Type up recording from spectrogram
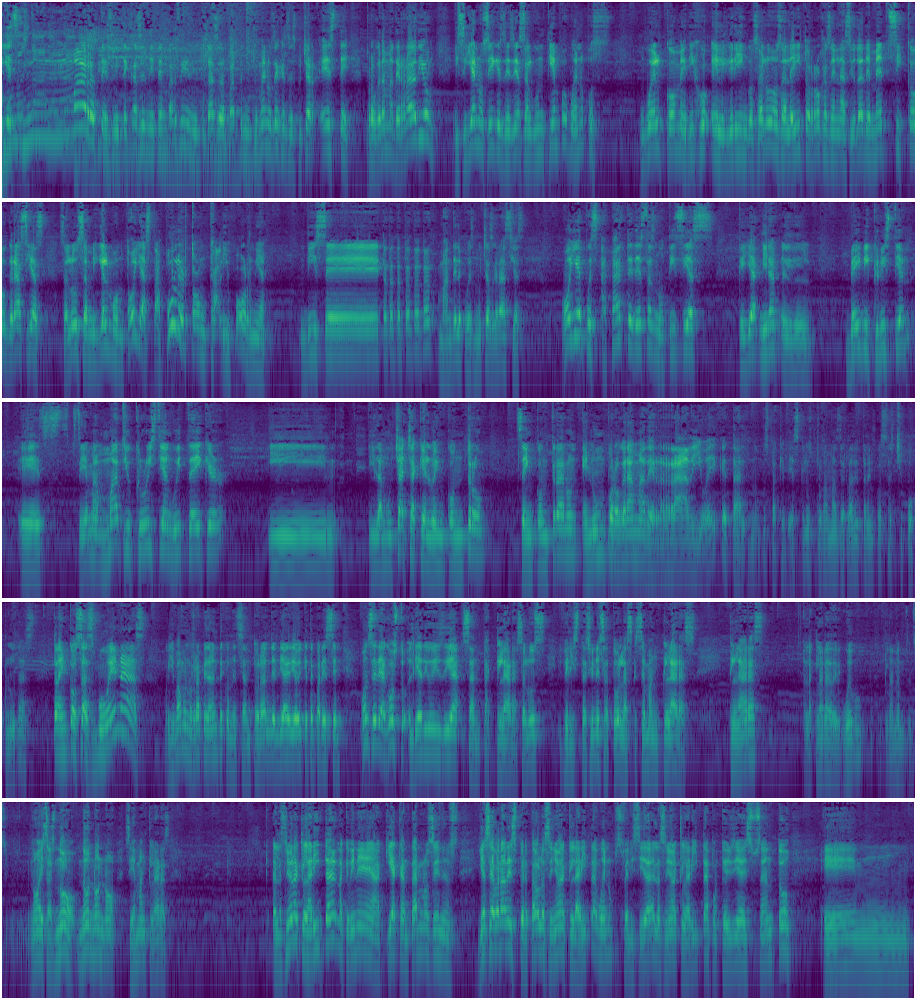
Hoy es ¿Cómo no estar martes, ni te cases ni te embarques, ni tu casa aparte, mucho menos dejes de escuchar este programa de radio. Y si ya nos sigues desde hace algún tiempo, bueno, pues welcome, dijo el gringo. Saludos a Leito Rojas en la Ciudad de México, gracias. Saludos a Miguel Montoya hasta Fullerton, California. Dice, ta, ta, ta. mándele pues, muchas gracias. Oye, pues aparte de estas noticias que ya, mira, el Baby Christian es- se llama Matthew Christian Whittaker y, y la muchacha que lo encontró se encontraron en un programa de radio, ¿eh? ¿Qué tal? No, pues para que veas que los programas de radio traen cosas chipocludas, traen cosas buenas. Oye, vámonos rápidamente con el santoral del día de hoy, ¿qué te parece? 11 de agosto, el día de hoy es día Santa Clara. Saludos y felicitaciones a todas las que se llaman Claras. Claras, la clara del huevo. No, esas no, no, no, no, se llaman Claras la señora Clarita, la que viene aquí a cantar, no sé, ya se habrá despertado la señora Clarita. Bueno, pues felicidades a la señora Clarita porque hoy día es santo. Em,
